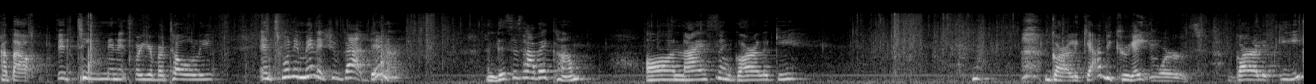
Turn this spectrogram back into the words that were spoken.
About 15 minutes for your Bertolli. and 20 minutes, you've got dinner. And this is how they come. All nice and garlicky. garlicky. I'll be creating words. Garlicky.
